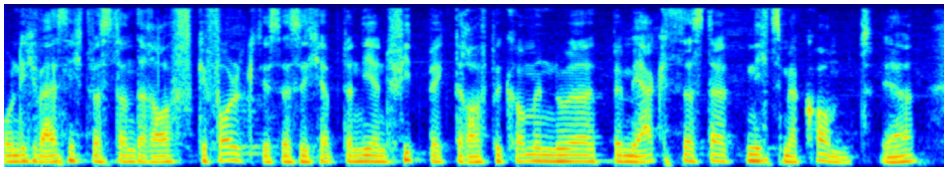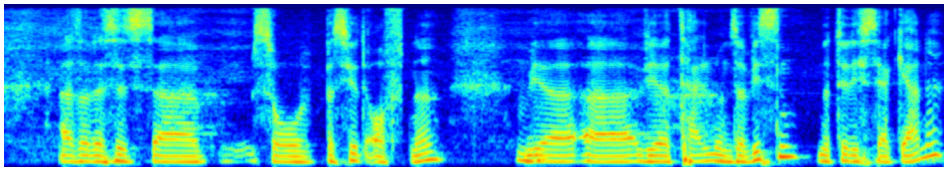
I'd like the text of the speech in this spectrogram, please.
und ich weiß nicht, was dann darauf gefolgt ist. Also ich habe da nie ein Feedback darauf bekommen, nur bemerkt, dass da nichts mehr kommt. Ja, also das ist äh, so passiert oft. Ne? Mhm. Wir, äh, wir teilen unser Wissen natürlich sehr gerne.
